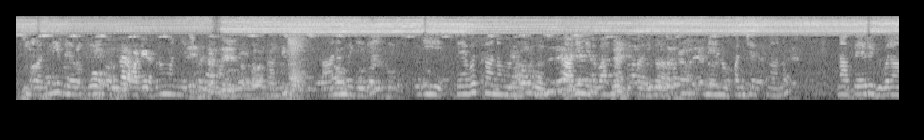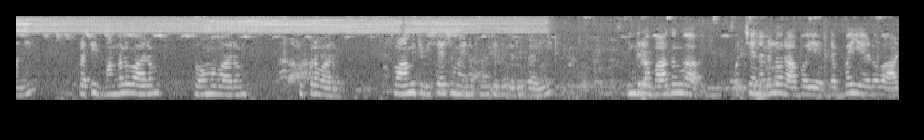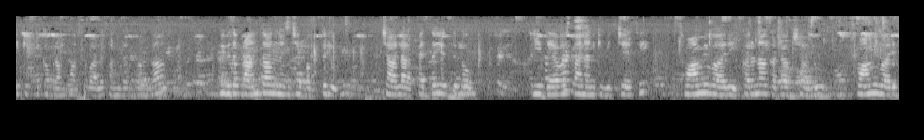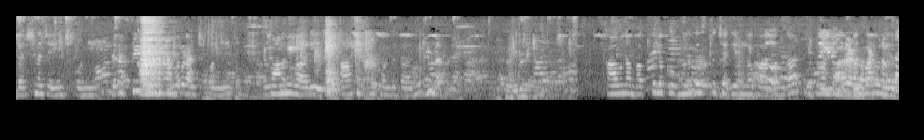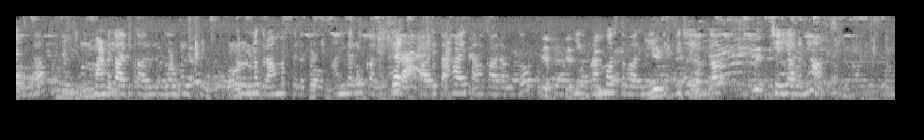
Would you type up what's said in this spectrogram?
శ్రీ దేవసేన సుబ్రహ్మణ్యేశ్వర స్వామి దేవస్థానం ఆనందగిరి ఈ దేవస్థానం కార్యనిర్వహణ అధికారిగా నేను పనిచేస్తున్నాను నా పేరు యువరాణి ప్రతి మంగళవారం సోమవారం శుక్రవారం స్వామికి విశేషమైన పూజలు జరుగుతాయి. ఇందులో భాగంగా వచ్చే నెలలో రాబోయే డెబ్బై ఏడవ ఆడికిత్తిక బ్రహ్మోత్సవాల సందర్భంగా వివిధ ప్రాంతాల నుంచి భక్తులు చాలా పెద్ద ఎత్తులో ఈ దేవస్థానానికి విచ్చేసి స్వామివారి కరుణా కటాక్షాలు స్వామివారి దర్శన చేయించుకొని సమర్పించుకొని స్వామివారి ఆశీస్సులు పొందుతారు. కావున భక్తులకు ముందస్తు చర్యల్లో భాగంగా ఎటువంటి ఇబ్బందులు లేకుండా మండలాధికారులతో ఇక్కడున్న గ్రామస్తులతో అందరూ కలిసి వారి సహాయ సహకారాలతో ఈ బ్రహ్మోత్సవాన్ని దిగ్విజయంగా చేయాలని ఆశిస్తున్నాను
